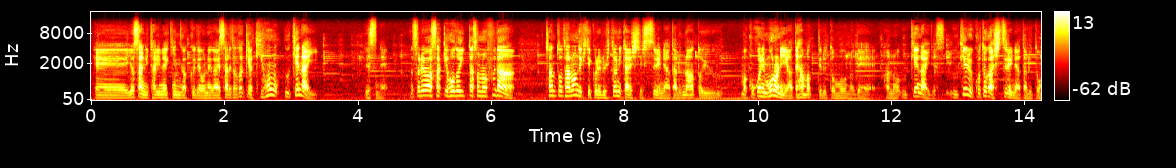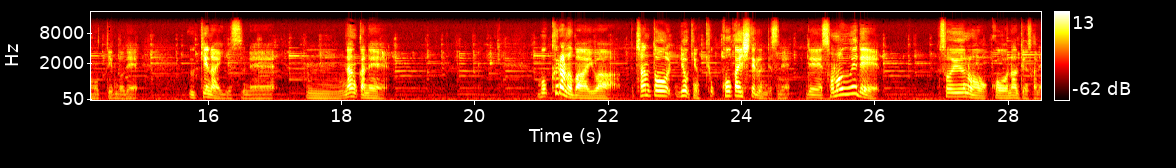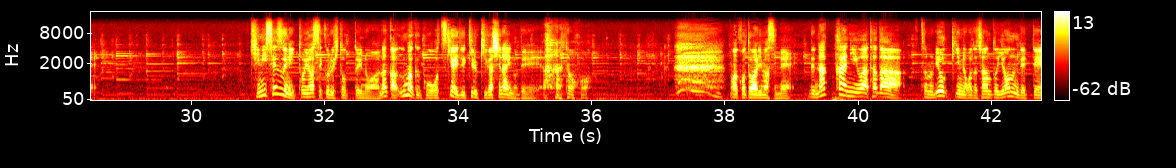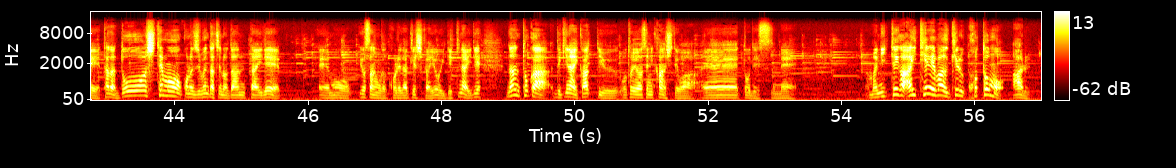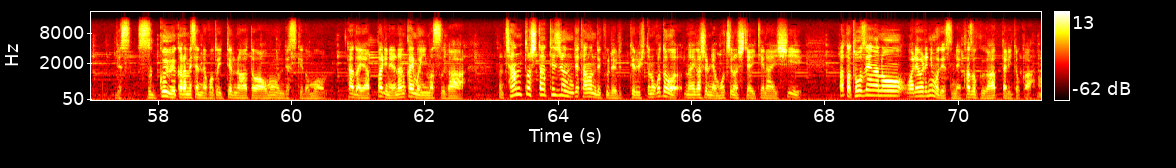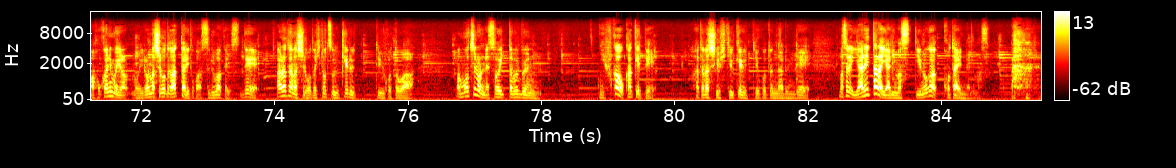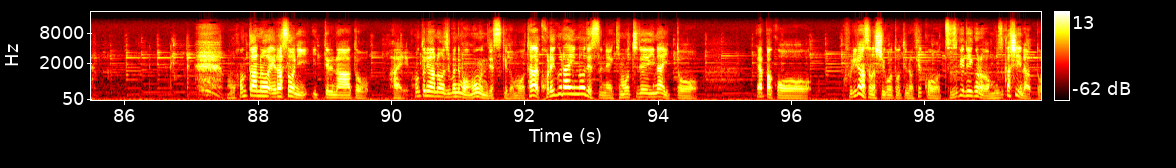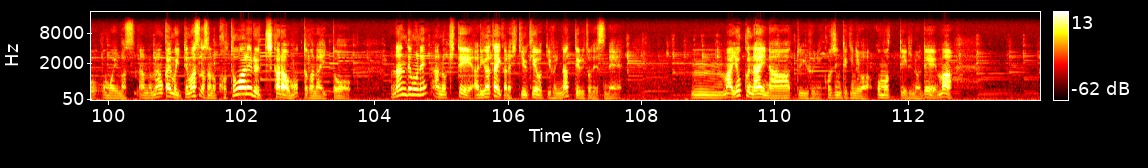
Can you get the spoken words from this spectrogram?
えー、予算に足りない金額でお願いされた時は基本受けないですね。それは先ほど言ったその普段ちゃんと頼んできてくれる人に対して失礼に当たるなという、まあ、ここにもろに当てはまってると思うので、あの、受けないです。受けることが失礼に当たると思っているので、受けないですね。うん、なんかね、僕らの場合は、ちゃんと料金を公開してるんですね。で、その上で、そういうのを、こう、なんていうんですかね、気にせずに問い合わせてくる人というのは、なんかうまくこう、お付き合いできる気がしないので、あの、まあ断りますね。で、中にはただ、その料金のことちゃんと読んでて、ただどうしてもこの自分たちの団体で、えー、もう予算がこれだけしか用意できないで、なんとかできないかっていうお問い合わせに関しては、えーとですね、まあ、日程が空いてれば受けることもあるです。すっごい上から目線なこと言ってるなとは思うんですけども、ただやっぱりね、何回も言いますが、ちゃんとした手順で頼んでくれてる人のことをないがしろにはもちろんしてはいけないし、あとは当然あの、我々にもですね、家族があったりとか、まあ、他にもいろいろんな仕事があったりとかするわけです。で、新たな仕事一つ受けるっていうことは、まあ、もちろんね、そういった部分に負荷をかけて新しく引き受けるっていうことになるんで、まあ、それやれたらやりますっていうのが答えになります。もう本当あの、偉そうに言ってるなぁとはい。本当にあの自分でも思うんですけども、ただこれぐらいのですね、気持ちでいないと、やっぱこう、フリーランスの仕事っていうのは結構続けていくのが難しいなと思います。あの、何回も言ってますが、その断れる力を持っとかないと、何でもね、あの、来てありがたいから引き受けようっていう風になってるとですね、うんまあ良くないなというふうに個人的には思っているのでま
